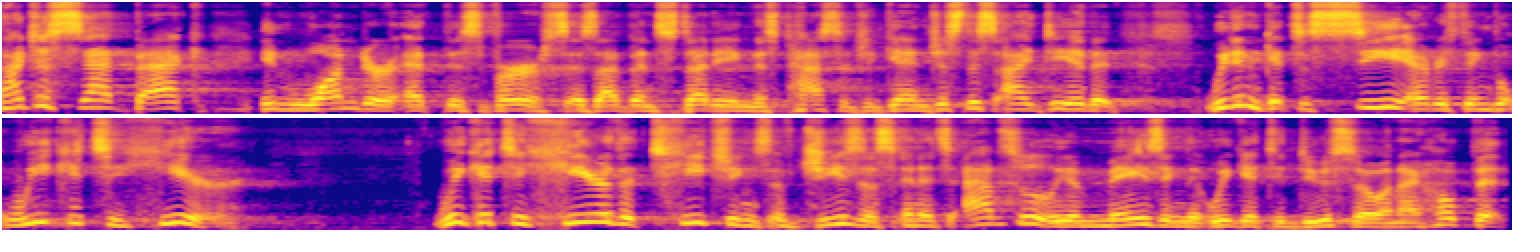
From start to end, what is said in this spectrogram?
And I just sat back in wonder at this verse as I've been studying this passage again. Just this idea that we didn't get to see everything, but we get to hear. We get to hear the teachings of Jesus, and it's absolutely amazing that we get to do so. And I hope that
